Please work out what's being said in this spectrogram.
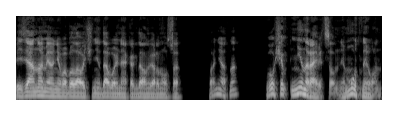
Физиономия у него была очень недовольная, когда он вернулся. Понятно. В общем, не нравится он мне, мутный он.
